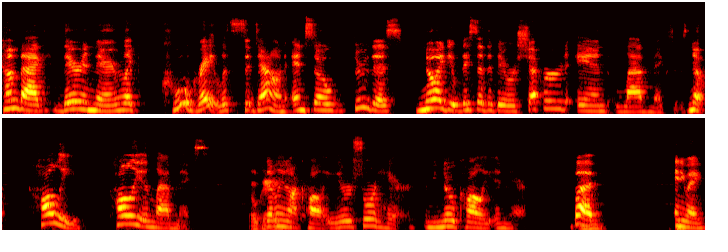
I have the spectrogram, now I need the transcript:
Come back, they're in there, and we're like, cool, great, let's sit down. And so through this, no idea. They said that they were shepherd and lab mixes. No, collie, collie and lab mix. Okay. Definitely not collie. They were short hair. I mean, no collie in there. But mm-hmm anyway,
